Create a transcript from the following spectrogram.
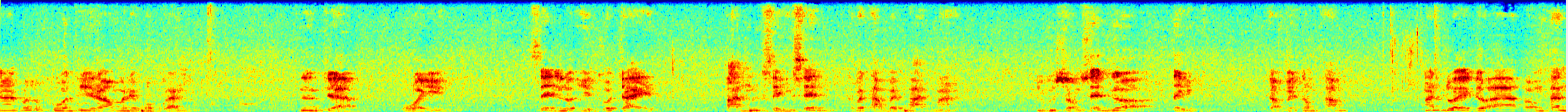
นานพอสมควรที่เราไม่ได้พบกัน เนื่องจากป่วยเส้นโลหิตหัวใจตันสี่เส้นก็ไปทำไปพลาดมา อยู่สองเส้นก็ติดจำเป็นต้องทำนั้นด้วยดอาของท่าน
